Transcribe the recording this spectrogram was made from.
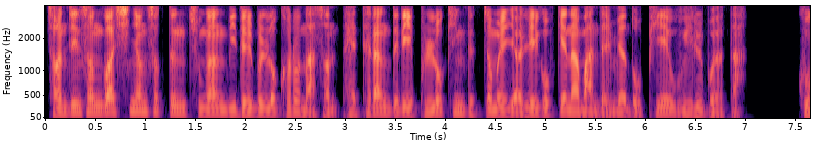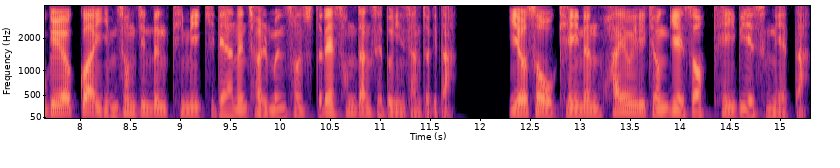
전진선과 신영석 등 중앙 미들블로커로 나선 베테랑들이 블로킹 득점을 17개나 만들며 높이의 우위를 보였다. 구교혁과 임성진 등 팀이 기대하는 젊은 선수들의 성장세도 인상적이다. 이어서 OK는 화요일 경기에서 KB에 승리했다.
